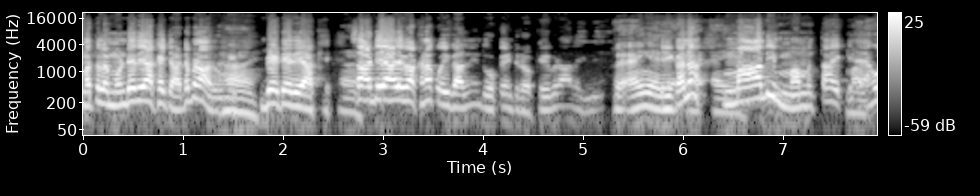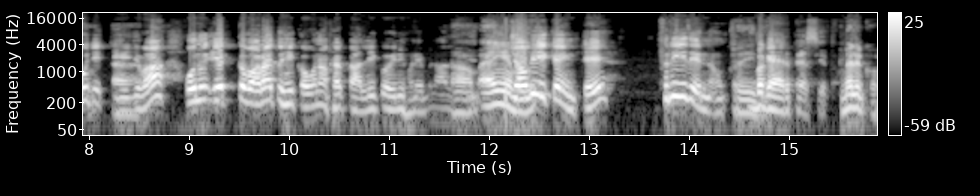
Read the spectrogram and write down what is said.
ਮਤਲਬ ਮੁੰਡੇ ਦੇ ਆਖੇ ਝੱਟ ਬਣਾ। ਦੂਗੀ ਬੇਟੇ ਦੇ ਆਖੇ। ਸਾਡੇ ਵਾਲੇ ਵਖਣਾ ਕੋਈ ਗੱਲ ਨਹੀਂ 2 ਘੰਟੇ ਰੋਕ ਕੇ ਬਣਾ ਲੈਂਦੇ ਠੀਕ ਆ ਨਾ। ਮਾਂ ਦੀ ਮਮਤਾ ਇੱਕ ਇਹੋ ਜਿਹੀ ਚੀਜ਼ ਵਾ ਉਹਨੂੰ ਇੱਕ ਵਾਰਾ ਤੁਸੀਂ ਕਹੋ ਨਾ ਆਖਿਆ ਕਾਲੀ ਕੋਈ ਨਹੀਂ ਹੁਣੇ ਬਣਾ ਹਾਂ ਲੈ ਐਂ ਹੀ ਹੈ ਬਾਜੀ। 24 ਘੰਟੇ ਫ੍ਰੀ ਦੇ ਨੌਕਰ Free। ਬਗੈਰ ਪੈਸੇ ਤੋਂ। ਬਿਲਕੁਲ।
